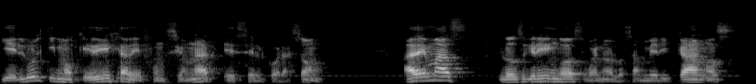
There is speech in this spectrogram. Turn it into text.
Y el último que deja de funcionar es el corazón. Además, los gringos, bueno, los americanos,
